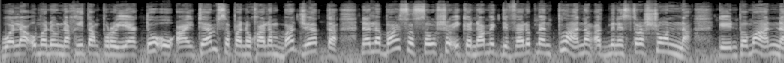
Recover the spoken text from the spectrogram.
wala umanong nakitang proyekto o item sa panukalang budget na labas sa Socio-Economic Development Plan ng administrasyon. Gayunpaman,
